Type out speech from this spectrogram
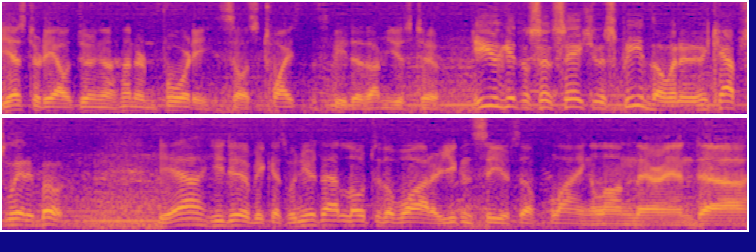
Yesterday, I was doing 140, so it's twice the speed that I'm used to. Do you get the sensation of speed, though, in an encapsulated boat? Yeah, you do, because when you're that low to the water, you can see yourself flying along there, and uh,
